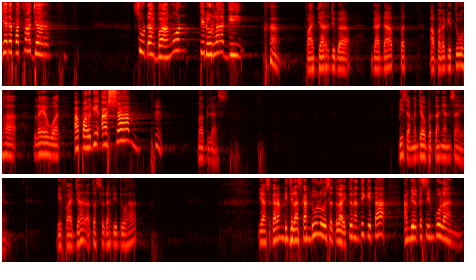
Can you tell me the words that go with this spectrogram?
ya dapat fajar. Sudah bangun tidur lagi. Fajar juga gak dapet. Apalagi duha lewat. Apalagi asyam. Hmm. Bablas. Bisa menjawab pertanyaan saya. Di fajar atau sudah di duha? Ya sekarang dijelaskan dulu setelah itu nanti kita ambil kesimpulan.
